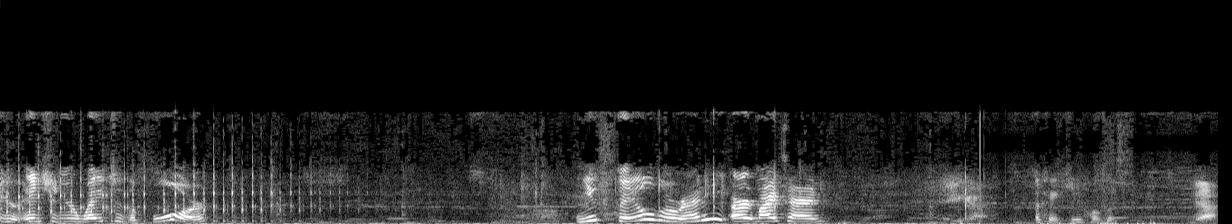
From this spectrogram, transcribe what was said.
Yeah, you're inching your way to the floor. You failed already? Alright, my turn. there you go. Okay, can you hold this? Yeah.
